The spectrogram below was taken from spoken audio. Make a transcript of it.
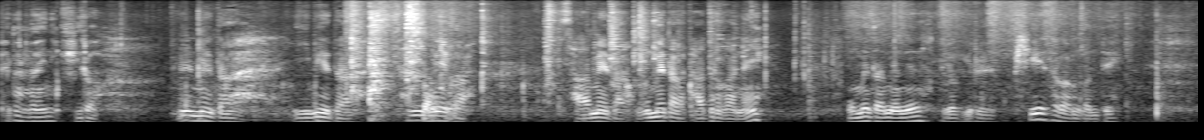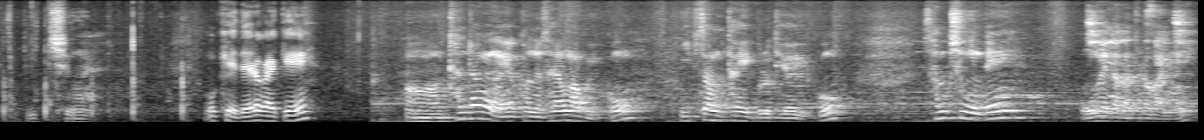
배관 라인이 길어. 1m, 2m, 3m, 4m, 5m가 다 들어가네. 5m면은 여기를 피해서 간 건데 2층을 오케이 내려갈게. 어, 천장형 에어컨을 사용하고 있고 입상 타입으로 되어 있고 3층인데 5m가 들어가네.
